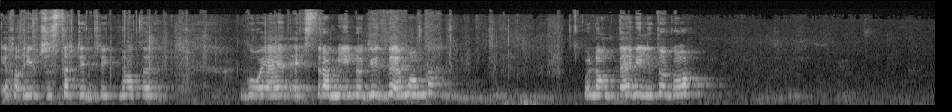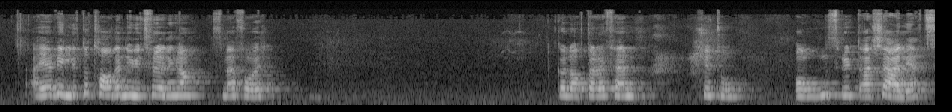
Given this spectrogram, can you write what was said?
Jeg har gjort så sterkt inntrykk med at eh, går jeg et ekstra mil når Gud ber meg om det? Hvor langt er jeg villig til å gå? Er jeg villig til å ta den utfordringa som jeg får? Galaterne 5, 22. Åndens frukt er kjærlighet,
